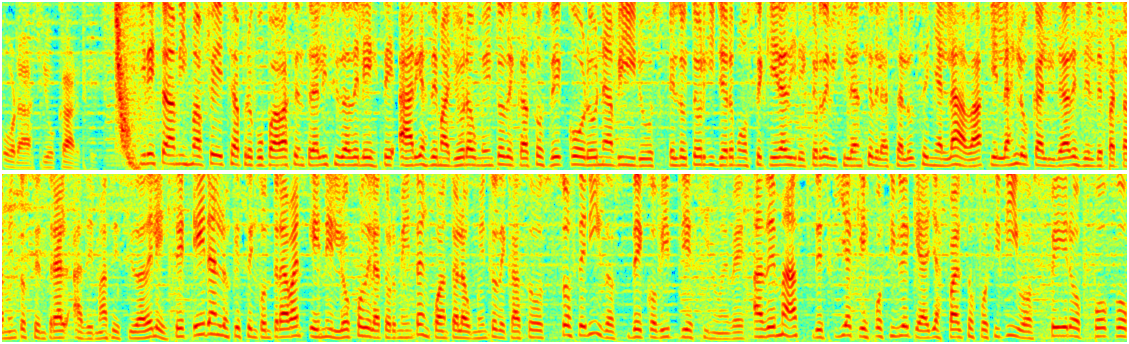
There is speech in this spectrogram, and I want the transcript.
Horacio Cartes. Y en esta misma fecha preocupaba Central y Ciudad del Este áreas de mayor aumento de casos de coronavirus. El doctor Guillermo Sequera, director de Vigilancia de la Salud, señalaba que las localidades del Departamento Central, además de Ciudad del Este, eran los que se encontraban en el ojo de la tormenta en cuanto al aumento de casos sostenidos de COVID-19. Además, decía que es posible que haya falsos positivos, pero poco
